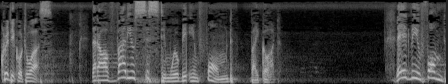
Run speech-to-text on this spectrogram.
critical to us that our value system will be informed by God. Let it be informed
